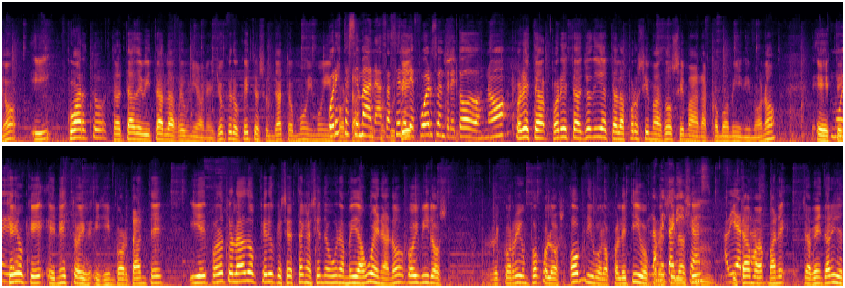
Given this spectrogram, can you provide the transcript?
¿no? Y cuarto, tratar de evitar las reuniones. Yo creo que esto es un dato muy, muy Por importante. estas semanas, hacer usted- el esfuerzo entre todos, ¿no? Por esta, por esta, yo diría hasta las próximas dos semanas como mínimo, ¿no? Este, creo que en esto es, es importante. Y eh, por otro lado, creo que se están haciendo algunas medidas buenas, ¿no? Hoy vi los, recorrí un poco los ómnibus, los colectivos, Las por decirlo así. ventanillas y abiertas. estamos las ventanillas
